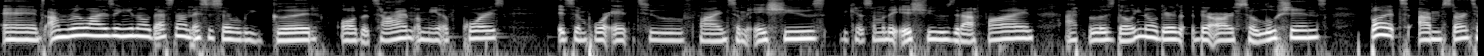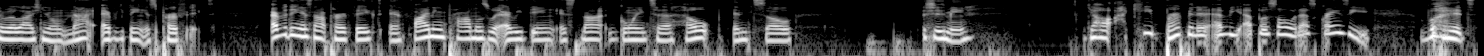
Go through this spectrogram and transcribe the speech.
And I'm realizing, you know, that's not necessarily good all the time. I mean, of course, it's important to find some issues because some of the issues that I find, I feel as though, you know, there's there are solutions but I'm starting to realize, you know, not everything is perfect. Everything is not perfect, and finding problems with everything is not going to help. And so, excuse me, y'all, I keep burping in every episode. That's crazy. But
